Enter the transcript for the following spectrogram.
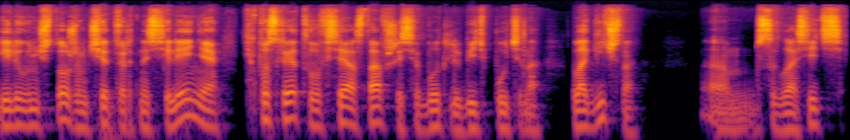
или уничтожим четверть населения, и после этого все оставшиеся будут любить Путина. Логично, эм, согласитесь.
